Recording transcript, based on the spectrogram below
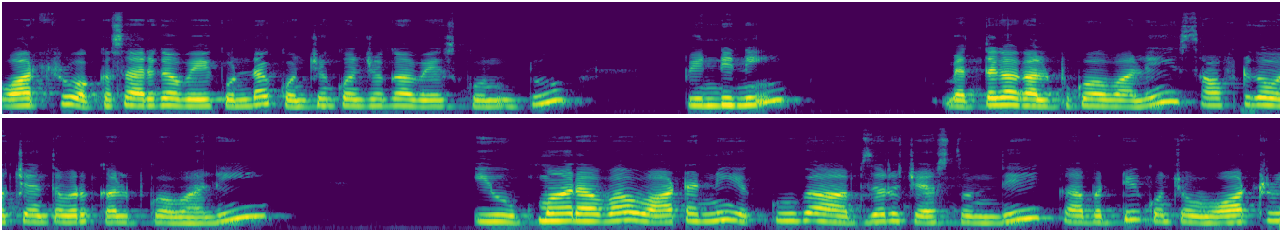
వాటర్ ఒక్కసారిగా వేయకుండా కొంచెం కొంచెంగా వేసుకుంటూ పిండిని మెత్తగా కలుపుకోవాలి. సాఫ్ట్గా వచ్చేంత వరకు కలుపుకోవాలి. ఈ ఉప్మా రవ్వ వాటర్ని ఎక్కువగా అబ్జర్వ్ చేస్తుంది. కాబట్టి కొంచెం వాటర్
